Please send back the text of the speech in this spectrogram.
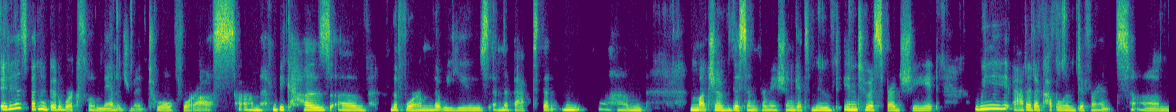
it has been a good workflow management tool for us um, because of the form that we use and the fact that mm, um, much of this information gets moved into a spreadsheet. We added a couple of different um,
